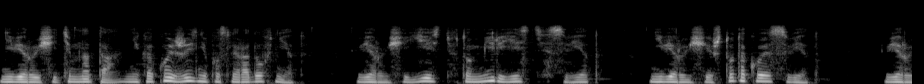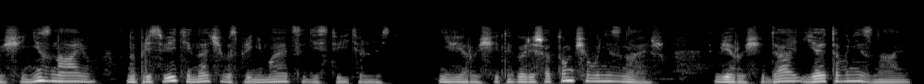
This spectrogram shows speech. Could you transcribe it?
Неверующий. Темнота. Никакой жизни после родов нет. Верующий. Есть. В том мире есть свет. Неверующий. Что такое свет? Верующий. Не знаю. Но при свете иначе воспринимается действительность. Неверующий. Ты говоришь о том, чего не знаешь. Верующий, да, я этого не знаю,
